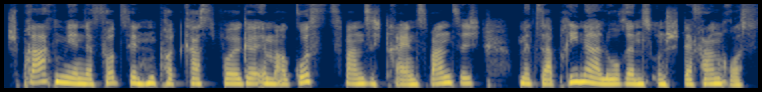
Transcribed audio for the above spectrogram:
sprachen wir in der 14. Podcast-Folge im August 2023 mit Sabrina Lorenz und Stefan Rost.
